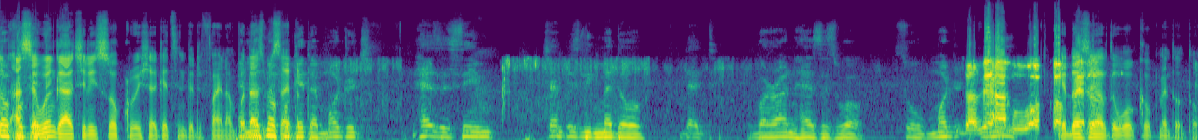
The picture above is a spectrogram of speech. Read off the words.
Wenger, as forget- Wenger actually saw Croatia get into the final, but let's not forget that Modric has the same Champions League medal that Varane has as well. So Modric Does it have a World Cup? He doesn't medal? have the World Cup medal though.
